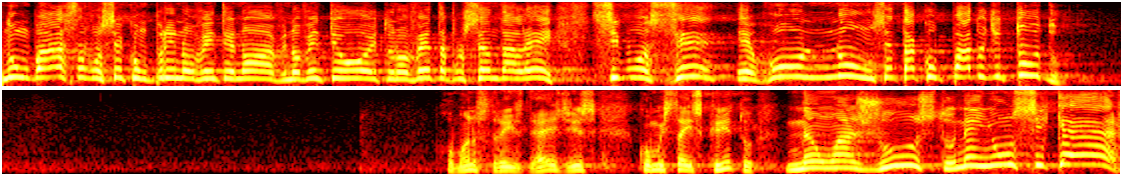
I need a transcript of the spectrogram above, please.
Não basta você cumprir 99, 98, 90% da lei. Se você errou num, você está culpado de tudo. Romanos 3,10 diz: como está escrito, não há justo nenhum sequer.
